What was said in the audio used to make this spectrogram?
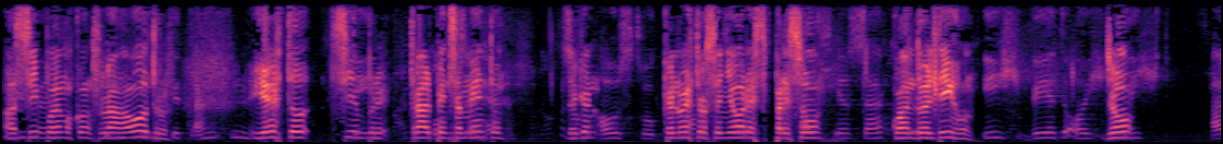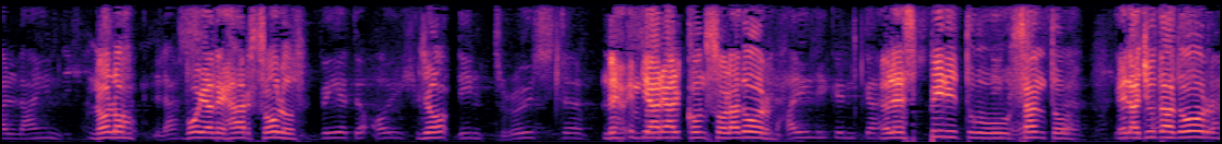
así podemos consolar a otros. Y esto siempre trae el pensamiento de que, que nuestro Señor expresó cuando Él dijo, yo no los voy a dejar solos. Yo les enviaré al Consolador, el Espíritu Santo, el ayudador,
